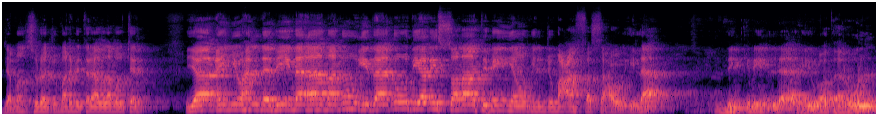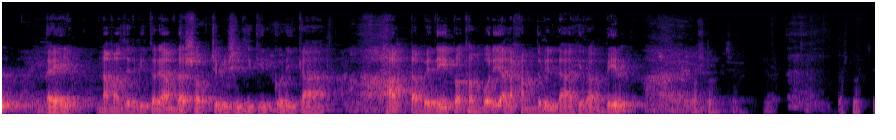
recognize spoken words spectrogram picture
যেমন সূরা জুমার ভিতরে আল্লাহ বলছেন, ইয়া আইয়ুহাল্লাযীনা আমানু ইযা নুদিয়া লিস-সালাতি মিন ইয়াউমিল জুমআহ ফাসআউ ইলা যিকরিল্লাহি ওয়া দারুল বাই' নামাজের ভিতরে আমরা সবচেয়ে বেশি জিকির করি কা হাতটা বেঁধেই প্রথম বলি, আলহামদুলিল্লাহ রাব্বিল কষ্ট হচ্ছে? কষ্ট হচ্ছে?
